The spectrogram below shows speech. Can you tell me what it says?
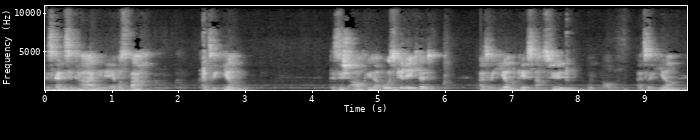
das ganze Tal in Ebersbach, also hier, das ist auch wieder ausgerichtet. Also hier geht's nach Süden und Norden. Also hier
